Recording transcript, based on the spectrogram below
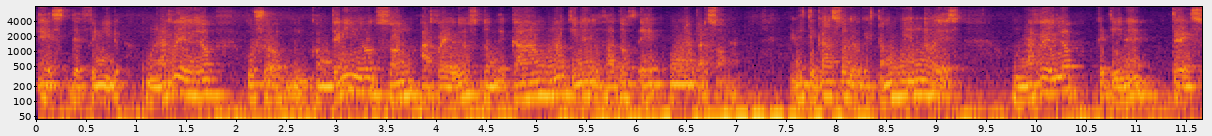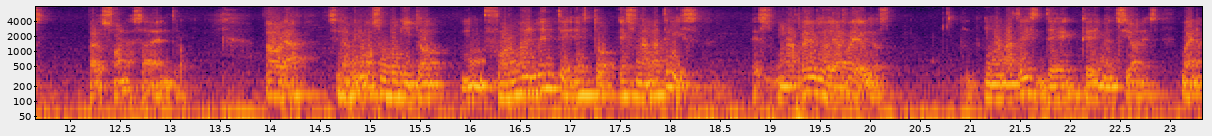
Es definir un arreglo cuyo contenido son arreglos donde cada uno tiene los datos de una persona. En este caso lo que estamos viendo es un arreglo que tiene tres personas adentro. Ahora, si lo miramos un poquito, formalmente esto es una matriz, es un arreglo de arreglos. ¿Una matriz de qué dimensiones? Bueno,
